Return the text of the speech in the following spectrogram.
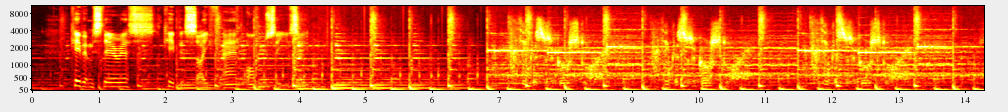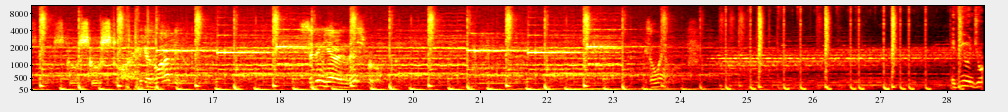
keep it mysterious, keep it safe, and I will see you soon. I think this is a ghost story. I think this is a ghost story. I think this is a ghost story. Ghost, ghost, ghost story. Because one of you, sitting here in this room,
